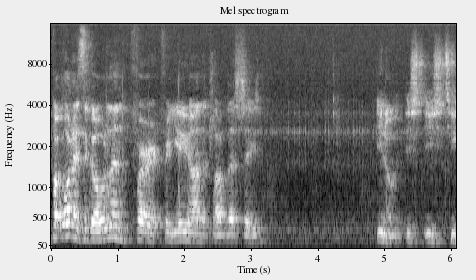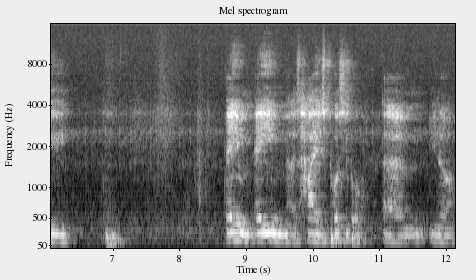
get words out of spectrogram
But what is the goal then for, for you and the club this season? You know, is is to aim aim as high as possible. Um, you know,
